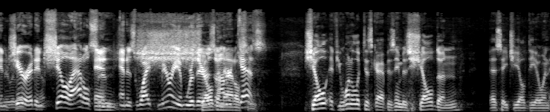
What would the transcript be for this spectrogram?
and Jared and Shell Adelson and, and, his wife Miriam were there Sheldon as honored guests. Shell, if you want to look this guy up, his name is Sheldon, S H E L D O N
